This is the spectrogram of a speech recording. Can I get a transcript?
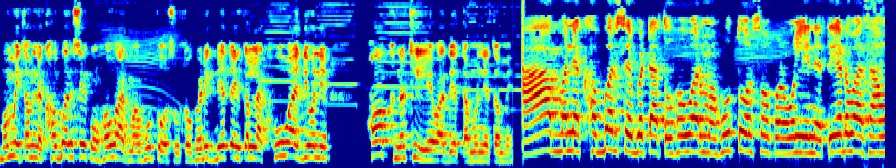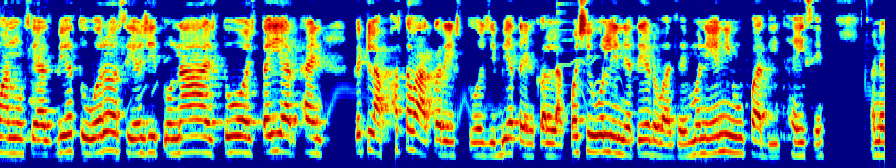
મમ્મી તમને ખબર છે કે હું સવારમાં હૂતો છું તો ઘડીક બે ત્રણ કલાક હુવા દો ને હક નથી લેવા દેતા મને તમે. હા મને ખબર છે બેટા તું સવારમાં હૂતો છો પણ ઓલીને તેડવા જવાનું છે. આજ બેતું વરસ છે હજી તું નાચ ધોજ તૈયાર થાય કેટલા ફતવા કરીશ તું હજી બે ત્રણ કલાક. પછી ઓલીને તેડવા જાય. મને એની ઉપાધિ થાય છે. અને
